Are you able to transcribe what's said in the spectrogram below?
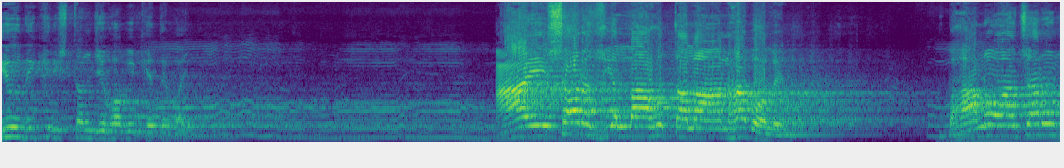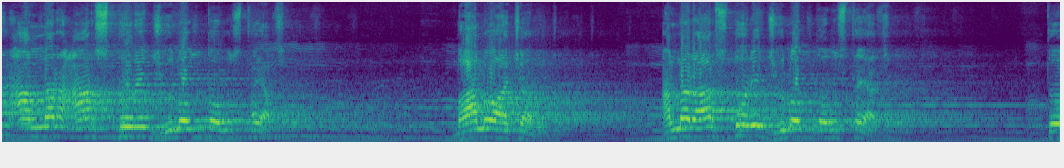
ইহুদি, খ্রিস্টান যেভাবে খেতে পায়। আয়েশা রাদিয়াল্লাহু তাআলা আনহা বলেন, ভালো আচরণ আল্লাহর আর্শ ধরে ঝুলন্ত অবস্থায় আছে। ভালো আচরণ আল্লাহর ধরে ঝুলন্ত অবস্থায় আছে। তো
